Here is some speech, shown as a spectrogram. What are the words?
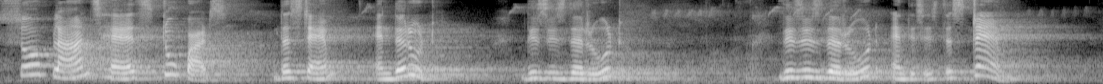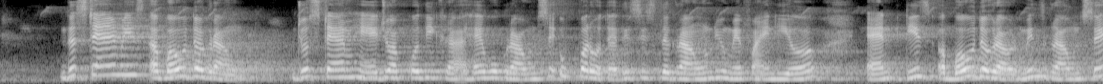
so plants has two parts the stem and the root this is the root this is the root and this is the stem the stem is above the ground जो स्टेम है जो आपको दिख रहा है वो ग्राउंड से ऊपर होता है. This is the ground you may find here and it is above the ground means ground से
